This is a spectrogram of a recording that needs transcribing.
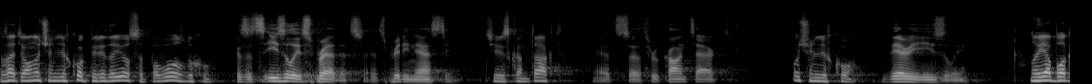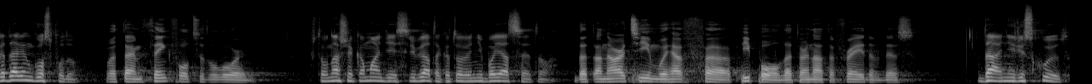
знаете, он очень легко передается по воздуху, because it's easily spread. It's it's pretty nasty. через контакт. It's uh, through contact, Очень легко. very easily. Но я благодарен Господу, But I'm thankful to the Lord что в нашей команде есть ребята, которые не боятся этого. that on our team we have uh, people that are not afraid of this. Да, они рискуют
